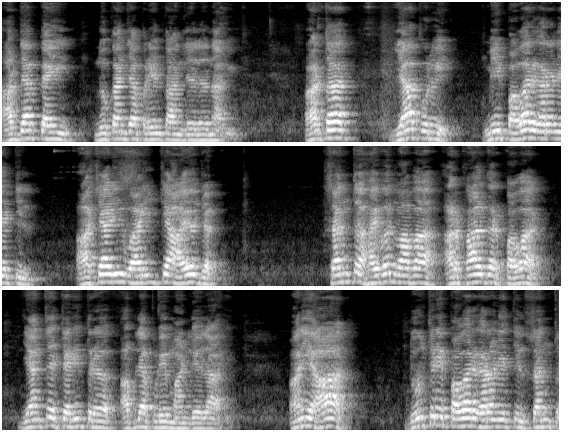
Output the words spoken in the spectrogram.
अद्याप काही लोकांच्या पर्यंत आणलेलं नाही. अर्थात यापूर्वी मी पवार घराण्यातील आषाढी वारीचे आयोजक संत हैवत बाबा अरफाळकर पवार यांचं चरित्र आपल्यापुढे मांडलेलं आहे. आणि आज दुसरे पवार घराण्यातील संत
